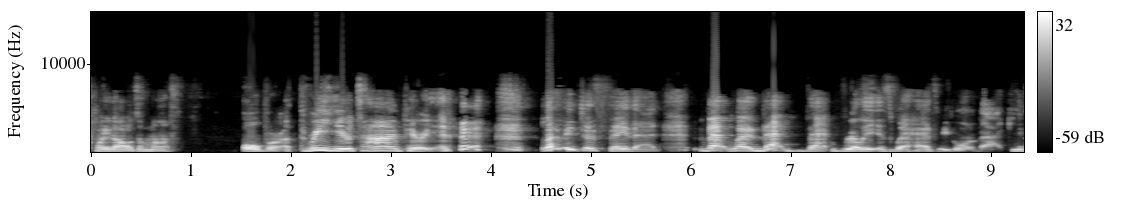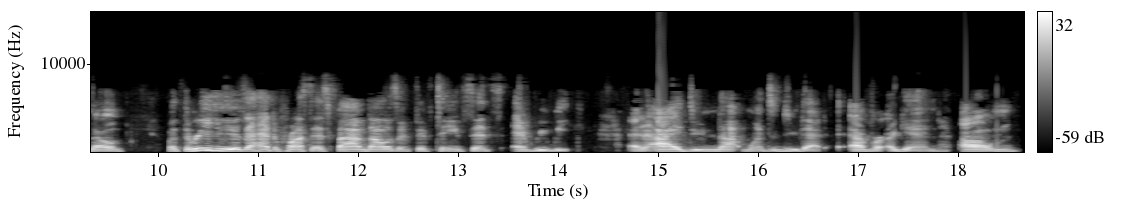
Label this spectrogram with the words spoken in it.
twenty dollars a month over a three-year time period. Let me just say that that what that that really is what has me going back. You know, for three years I had to process five dollars and fifteen cents every week, and I do not want to do that ever again. Um,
